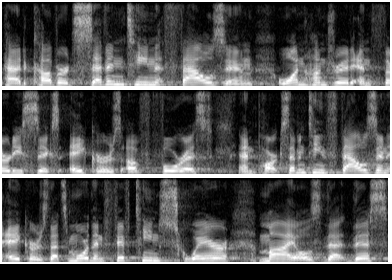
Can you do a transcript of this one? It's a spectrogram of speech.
had covered 17,136 acres of forest and park. 17,000 acres, that's more than 15 square miles that this,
